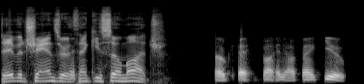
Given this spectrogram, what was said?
David Schanzer, thank you so much. Okay, bye now. Thank you.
